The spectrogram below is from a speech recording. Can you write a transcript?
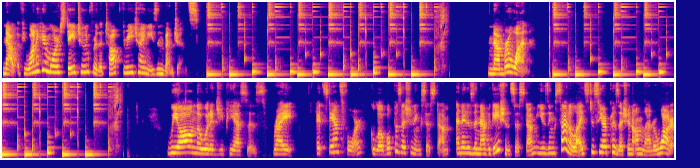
Now, if you want to hear more, stay tuned for the top three Chinese inventions. Number 1 We all know what a GPS is, right? It stands for Global Positioning System, and it is a navigation system using satellites to see our position on land or water.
